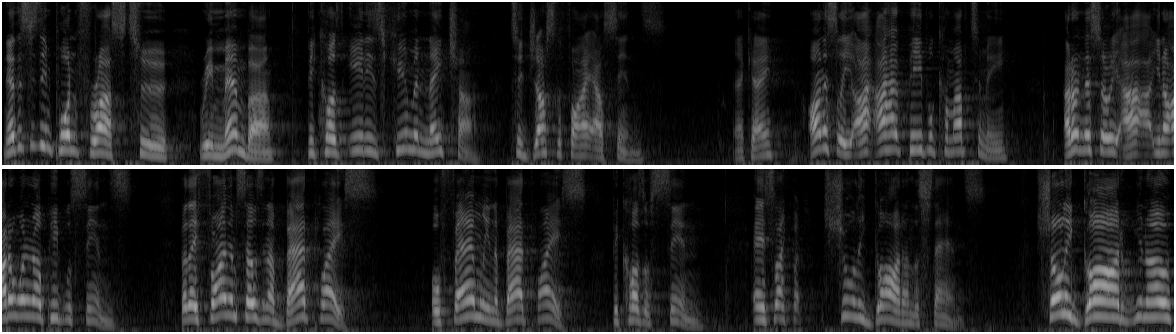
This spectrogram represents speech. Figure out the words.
Now, this is important for us to remember because it is human nature to justify our sins. Okay? Honestly, I, I have people come up to me. I don't necessarily, you know, I don't want to know people's sins, but they find themselves in a bad place or family in a bad place because of sin. And it's like, but surely God understands. Surely God, you know,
